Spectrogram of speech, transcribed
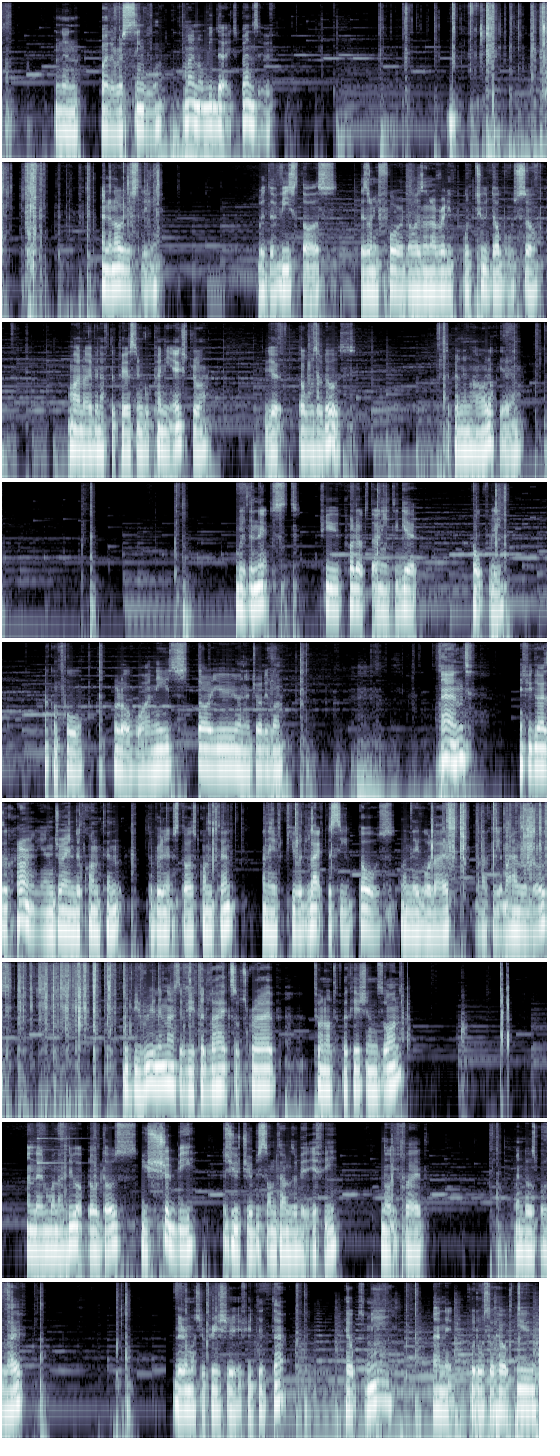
and then buy the rest single. Might not be that expensive. And then obviously, with the V-Stars, there's only four of those and I've already pulled two doubles, so might not even have to pay a single penny extra to get doubles of those. Depending on how lucky I am. With the next few products that I need to get, hopefully, I can pull a lot of what I need. Staryu and a Jollygon. And if you guys are currently enjoying the content the Brilliant Stars content. And if you would like to see those when they go live, when I can get my hands on those, would be really nice if you could like, subscribe, turn notifications on. And then when I do upload those, you should be, because YouTube is sometimes a bit iffy, notified when those go live. Very much appreciate if you did that. Helps me, and it could also help you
